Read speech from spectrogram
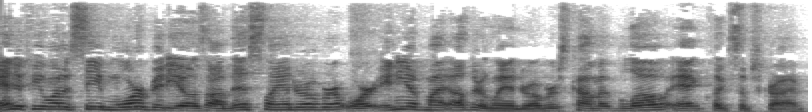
And if you want to see more videos on this Land Rover or any of my other Land Rovers, comment below and click subscribe.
